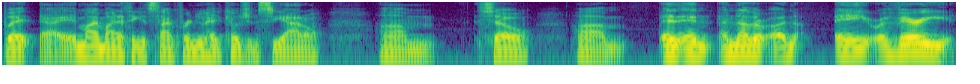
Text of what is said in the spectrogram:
But uh, in my mind, I think it's time for a new head coach in Seattle. Um, so, um, and, and another an, a, very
